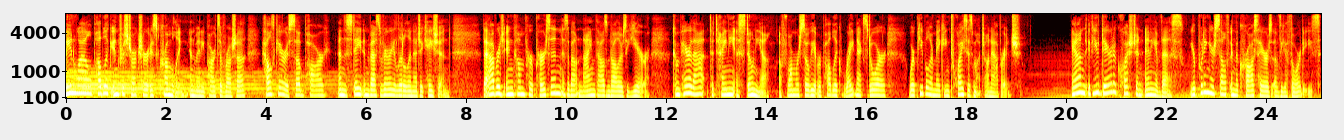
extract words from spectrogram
Meanwhile, public infrastructure is crumbling in many parts of Russia, healthcare is subpar, and the state invests very little in education. The average income per person is about $9,000 a year. Compare that to tiny Estonia, a former Soviet republic right next door, where people are making twice as much on average. And if you dare to question any of this, you're putting yourself in the crosshairs of the authorities.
